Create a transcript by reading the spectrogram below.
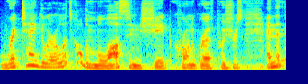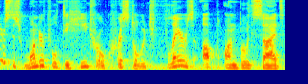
rectangular, let's call them lozenge-shaped chronograph pushers. And then there's this wonderful dihedral crystal which flares up on both sides.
